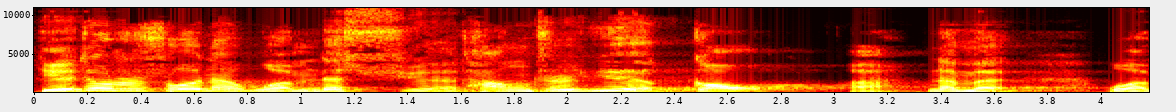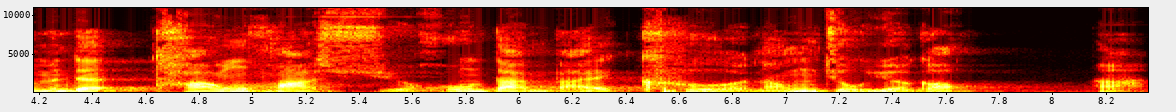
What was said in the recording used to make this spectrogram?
也就是说呢，我们的血糖值越高。啊，那么我们的糖化血红蛋白可能就越高啊。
